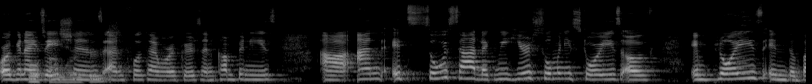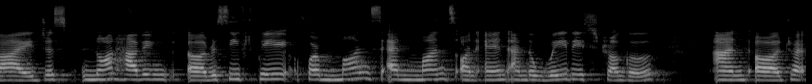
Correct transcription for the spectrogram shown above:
organizations full and full-time workers and companies. Uh, and it's so sad like we hear so many stories of employees in Dubai just not having uh, received pay for months and months on end, and the way they struggle and uh, try,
